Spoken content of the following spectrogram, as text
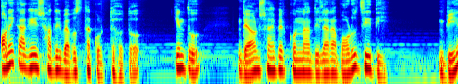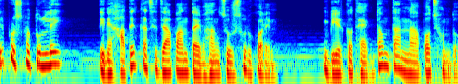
অনেক আগে সাদির ব্যবস্থা করতে হতো, কিন্তু দেওয়ান সাহেবের কন্যা দিলারা বড় জেদি। বিয়ের প্রশ্ন তুললেই তিনি হাতের কাছে যা পান তাই ভাঙচুর শুরু করেন। বিয়ের কথা একদম তার না পছন্দ।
